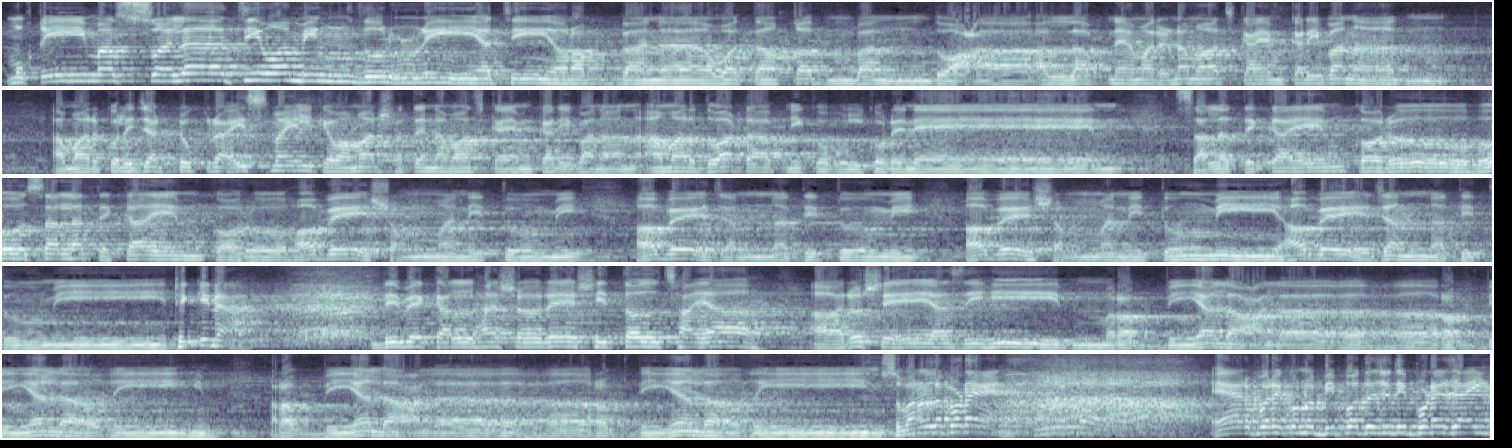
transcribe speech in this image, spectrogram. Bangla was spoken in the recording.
মুকিম আসসালাতি ওয়া মিন যুররিয়াতি রব্বানা ওয়া তাকাব্বাল দুআ। আল্লাহ আপনি আমার নামাজ কায়েমকারী বানান। আমার কলিজার টুকরা ইসমাইলকেও আমার সাথে নামাজ কায়েমকারী বানান। আমার দোয়াটা আপনি কবুল করে নেন। সালাতে কায়েম করো, হো সালাতে কায়েম করো, হবে সম্মানী তুমি, হবে জান্নাতি তুমি, হবে সম্মানী তুমি, হবে জান্নাতি তুমি। ঠিক না দিবে কাল হাসরে শীতল ছায়া, আর সে আজিহিম রব্বিয়াল আলা, রব্বিয়াল আযীম, রব্বিয়াল আলা, রব্বিয়াল সুবহানাল্লাহ, পড়েন। এরপরে কোনো বিপদে যদি পড়ে যাই,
